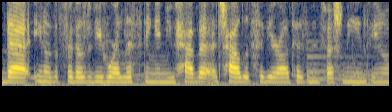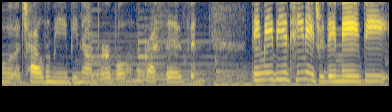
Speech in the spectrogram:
that you know the, for those of you who are listening and you have a, a, child with severe autism and special needs you know a child who may be nonverbal and aggressive and they may be a teenager. They may be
